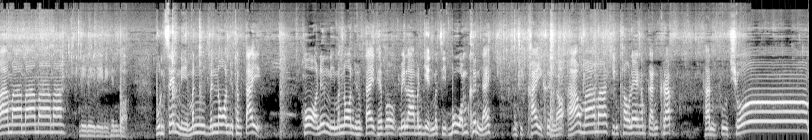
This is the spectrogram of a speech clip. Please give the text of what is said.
มามามามามานี่นี่นี่นี่เห็นบอกบุญเส้นนี่มันเป็นนอนอยู่ทางใต้ห่อนึงนี่มันนอนอยู่ทางใต้แต่พอเวลามันเย็นมันสิบวมขึ้นไหนมันสิไข้ขึ้นเนาะเอามามากินข้าวแรงน้ำกันครับ ท่านผู้ชม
